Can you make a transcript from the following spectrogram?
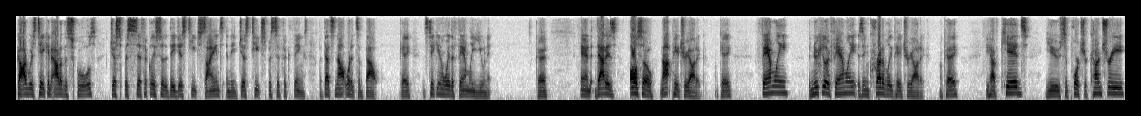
God was taken out of the schools just specifically so that they just teach science and they just teach specific things. But that's not what it's about. Okay? It's taking away the family unit. Okay? And that is also not patriotic. Okay? Family, the nuclear family is incredibly patriotic. Okay? You have kids, you support your country,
